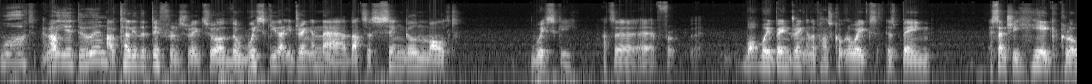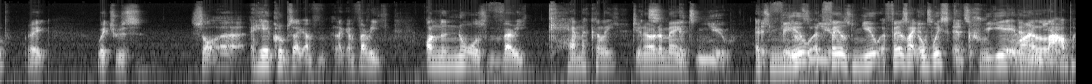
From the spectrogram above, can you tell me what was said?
what? And what I'll- are you doing? I'll tell you the difference, right? So the whiskey that you're drinking there, that's a single malt whiskey. That's a, uh for, what we've been drinking the past couple of weeks has been essentially Haig Club, right? Which was sort of Haig Club's like a like a very on the nose, very chemically. Do you know what I mean? It's new. It's it new. feels It new. feels new. It feels like It's- a whiskey it's created in a brand new. lab.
